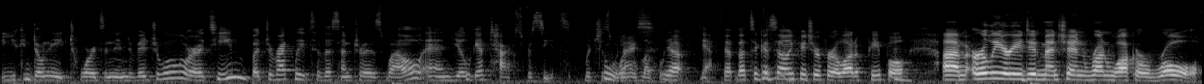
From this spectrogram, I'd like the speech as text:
you can donate towards an individual or a team, but directly to the center as well, and you'll get tax receipts, which is Ooh, what nice. lovely. Yeah. yeah. Yep, that's a good selling feature for a lot of people. Um, earlier, you did mention run, walk, or roll.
